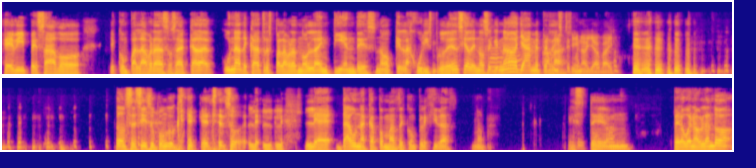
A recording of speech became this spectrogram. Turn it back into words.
heavy, pesado, eh, con palabras, o sea, cada, una de cada tres palabras no la entiendes, ¿no? Que la jurisprudencia de no sé qué, no, ya me Ajá, perdiste. sí, güey. no, ya bye. Entonces, sí, supongo que, que eso le, le- le da una capa más de complejidad, ¿no? Este, um, pero bueno, hablando,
